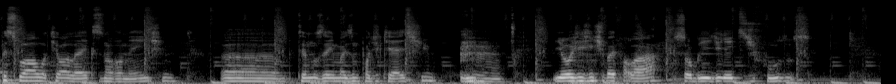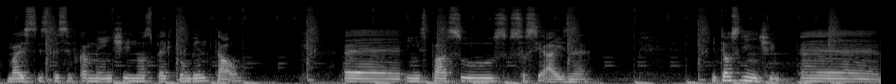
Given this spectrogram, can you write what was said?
pessoal, aqui é o Alex novamente. Uh, temos aí mais um podcast e hoje a gente vai falar sobre direitos difusos, mais especificamente no aspecto ambiental, é, em espaços sociais, né? Então é o seguinte, é,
